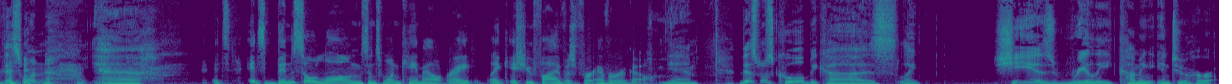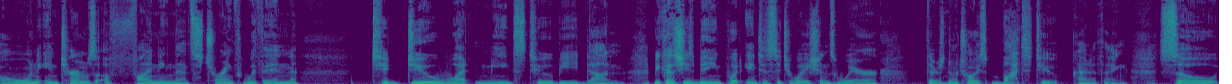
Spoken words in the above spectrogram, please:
this one, yeah, It's it's been so long since one came out, right? Like issue five was forever ago. Yeah. This was cool because like she is really coming into her own in terms of finding that strength within to do what needs to be done because she's being put into situations where there's no choice but to kind of thing. So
